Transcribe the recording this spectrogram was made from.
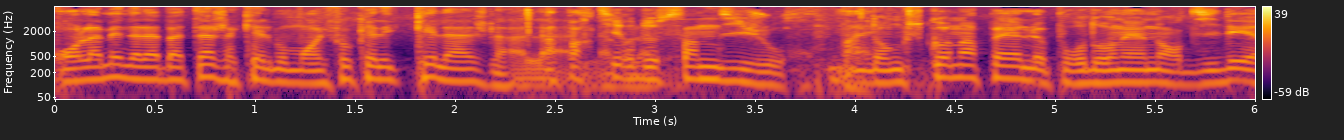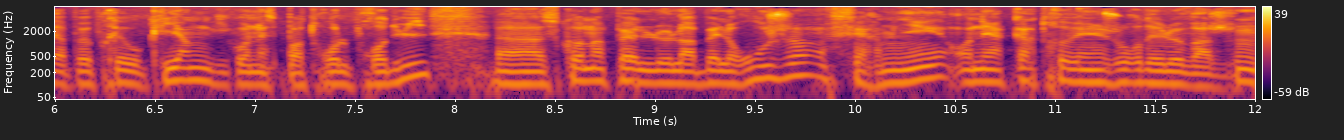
on l'amène à l'abattage à quel moment? Il faut ait quel âge là À partir de 110 jours. Ouais. Donc ce qu'on appelle, pour donner un ordre d'idée à peu près aux clients qui connaissent pas trop le produit, euh, ce qu'on appelle le label rouge, fermier, on est à 80 jours d'élevage. Hmm.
